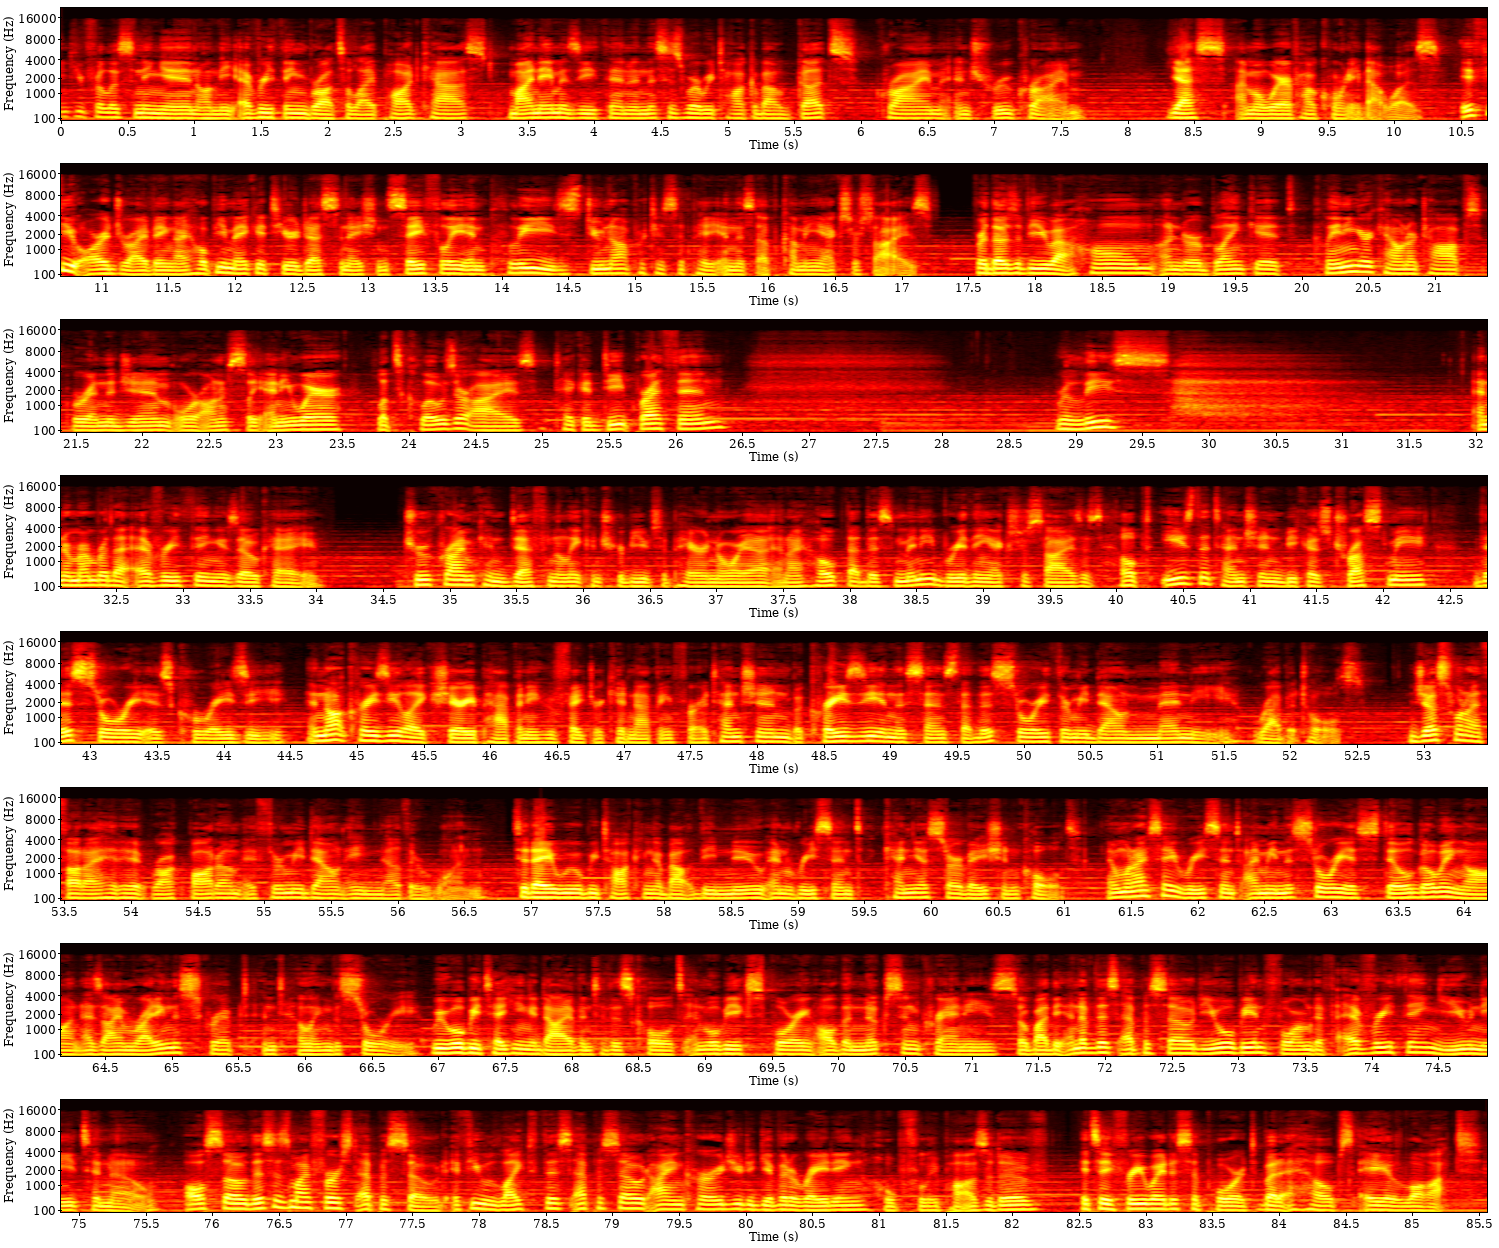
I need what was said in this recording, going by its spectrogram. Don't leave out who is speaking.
Speaker 1: Thank you for listening in on the Everything Brought to Light podcast. My name is Ethan, and this is where we talk about guts, crime, and true crime. Yes, I'm aware of how corny that was. If you are driving, I hope you make it to your destination safely, and please do not participate in this upcoming exercise. For those of you at home, under a blanket, cleaning your countertops, or in the gym, or honestly anywhere, let's close our eyes, take a deep breath in, release, and remember that everything is okay. True crime can definitely contribute to paranoia, and I hope that this mini breathing exercise has helped ease the tension because trust me, this story is crazy. And not crazy like Sherri Papini who faked her kidnapping for attention, but crazy in the sense that this story threw me down many rabbit holes. Just when I thought I had hit rock bottom, it threw me down another one. Today we will be talking about the new and recent Kenya starvation cult. And when I say recent, I mean this story is still going on as I am writing the script and telling the story. We will be taking a dive into this cult and we'll be exploring all the nooks and crannies, so by the end of this episode, you will be informed of everything you need to know. Also, this is my first episode. If you liked this episode, I encourage you to give it a rating, hopefully positive. It's a free way to support, but it helps a lot.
